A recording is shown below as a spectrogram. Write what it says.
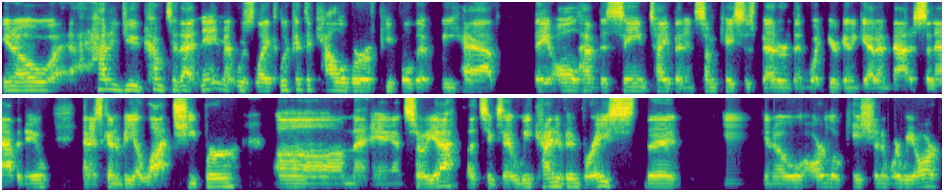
you know, how did you come to that name? It was like, look at the caliber of people that we have. They all have the same type, and in some cases, better than what you're going to get on Madison Avenue, and it's going to be a lot cheaper. Um, and so, yeah, that's exactly. We kind of embrace that you know our location and where we are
